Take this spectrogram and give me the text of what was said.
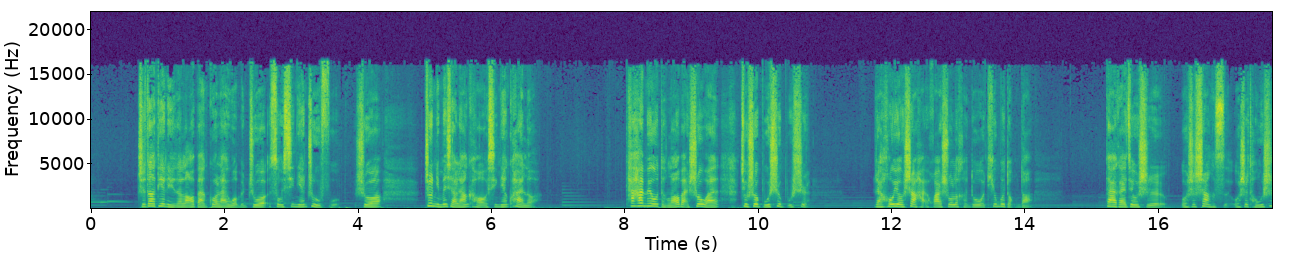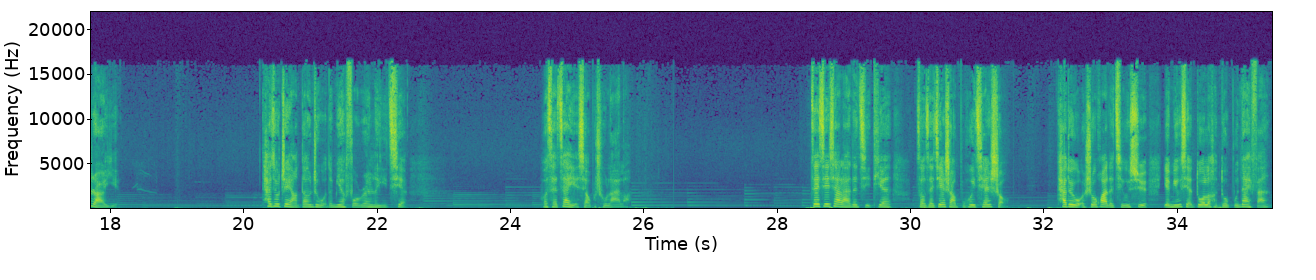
直到店里的老板过来我们桌送新年祝福，说：“祝你们小两口新年快乐。”他还没有等老板说完，就说：“不是，不是。”然后用上海话说了很多我听不懂的，大概就是“我是上司，我是同事而已。”他就这样当着我的面否认了一切，我才再也笑不出来了。在接下来的几天，走在街上不会牵手，他对我说话的情绪也明显多了很多不耐烦。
